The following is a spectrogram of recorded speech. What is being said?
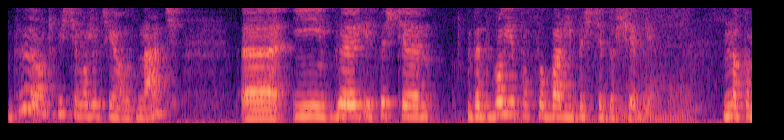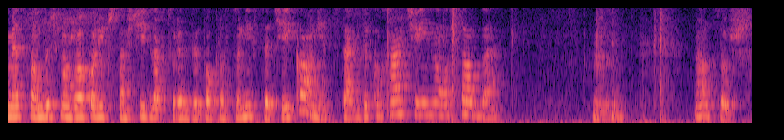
Wy oczywiście możecie ją znać e, i Wy jesteście, we dwoje pasowalibyście do siebie. Natomiast są być może okoliczności, dla których Wy po prostu nie chcecie i koniec, tak? Wy kochacie inną osobę. Hmm. No cóż,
